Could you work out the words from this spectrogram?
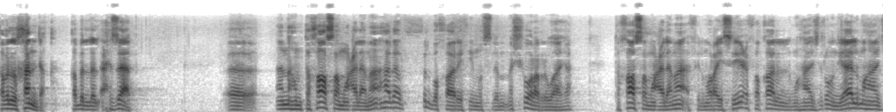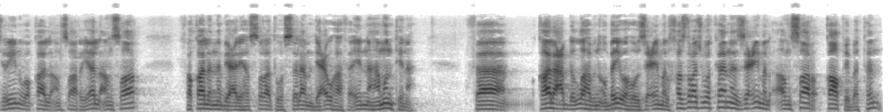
قبل الخندق قبل الأحزاب. أنهم تخاصموا على ماء. هذا في البخاري في مسلم مشهور الرواية. تخاصموا على ماء في المريسيع فقال المهاجرون يا المهاجرين وقال الأنصار يا الأنصار. فقال النبي عليه الصلاة والسلام دعوها فإنها منتنة. فقال عبد الله بن أبي وهو زعيم الخزرج وكان زعيم الأنصار قاطبة.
